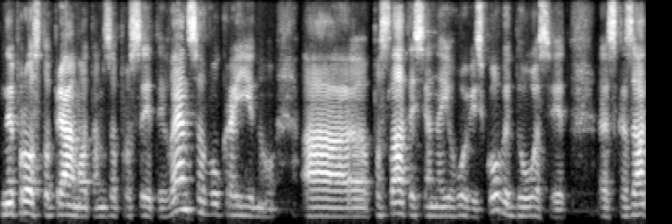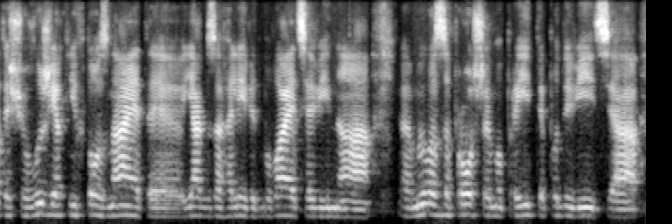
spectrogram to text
не просто прямо там запросити Венса в Україну, а послатися на його військовий досвід, сказати, що ви ж як ніхто знаєте, як взагалі відбувається війна. Ми вас запрошуємо, приїдьте, подивіться.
